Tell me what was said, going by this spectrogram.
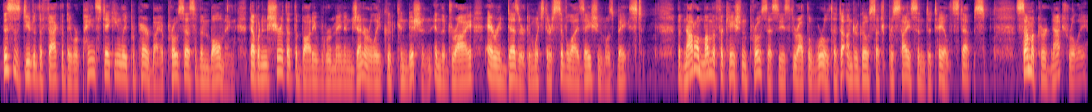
This is due to the fact that they were painstakingly prepared by a process of embalming that would ensure that the body would remain in generally good condition in the dry, arid desert in which their civilization was based. But not all mummification processes throughout the world had to undergo such precise and detailed steps. Some occurred naturally,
